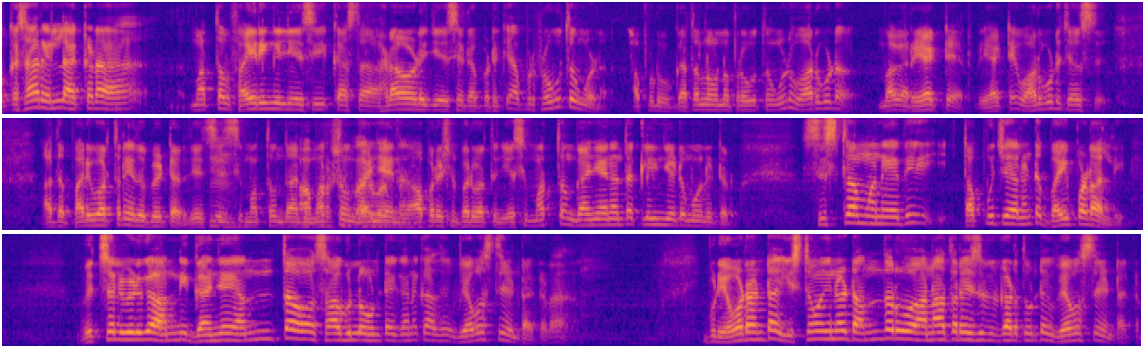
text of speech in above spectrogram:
ఒకసారి వెళ్ళి అక్కడ మొత్తం ఫైరింగ్లు చేసి కాస్త హడావడి చేసేటప్పటికి అప్పుడు ప్రభుత్వం కూడా అప్పుడు గతంలో ఉన్న ప్రభుత్వం కూడా వారు కూడా బాగా రియాక్ట్ అయ్యారు. రియాక్ట్ అయ్యి వారు కూడా చేస్తారు అది పరివర్తన ఏదో పెట్టారు. చేసేసి మొత్తం దాన్ని మొత్తం గంజాయిన ఆపరేషన్ పరివర్తన చేసి మొత్తం గంజాయినంతా క్లీన్ చేయడం మొదలెట్టారు సిస్టమ్ అనేది తప్పు చేయాలంటే భయపడాలి. విచ్చలవిడిగా అన్ని గంజాయి అంతా సాగుల్లో ఉంటే కనుక అది వ్యవస్థ ఏంటి అక్కడ? ఇప్పుడు ఎవడంట ఇష్టమైనట్టు అందరూ అనాథరైజ్గా కడుతుంటే వ్యవస్థ ఏంటి అక్కడ?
